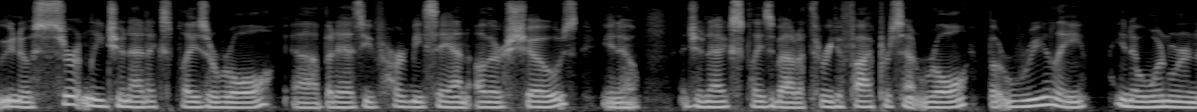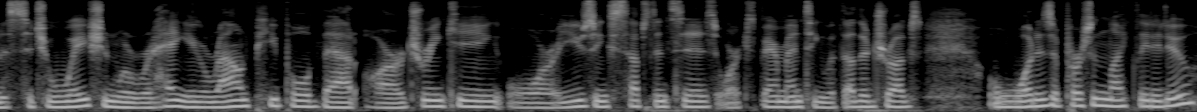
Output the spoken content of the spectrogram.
you know, certainly genetics plays a role, uh, but as you've heard me say on other shows, you know, genetics plays about a three to five percent role. But really, you know, when we're in a situation where we're hanging around people that are drinking or using substances or experimenting with other drugs, what is a person likely to do?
